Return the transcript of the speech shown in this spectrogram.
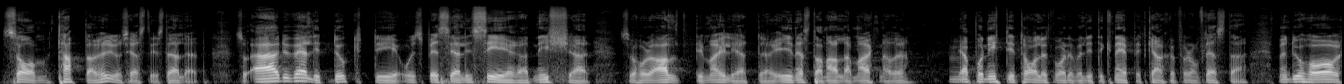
som tappar hyresgäster istället. Så är du väldigt duktig och specialiserad, nischad, så har du alltid möjligheter i nästan alla marknader. Mm. Ja, på 90-talet var det väl lite knepigt kanske för de flesta. Men du har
